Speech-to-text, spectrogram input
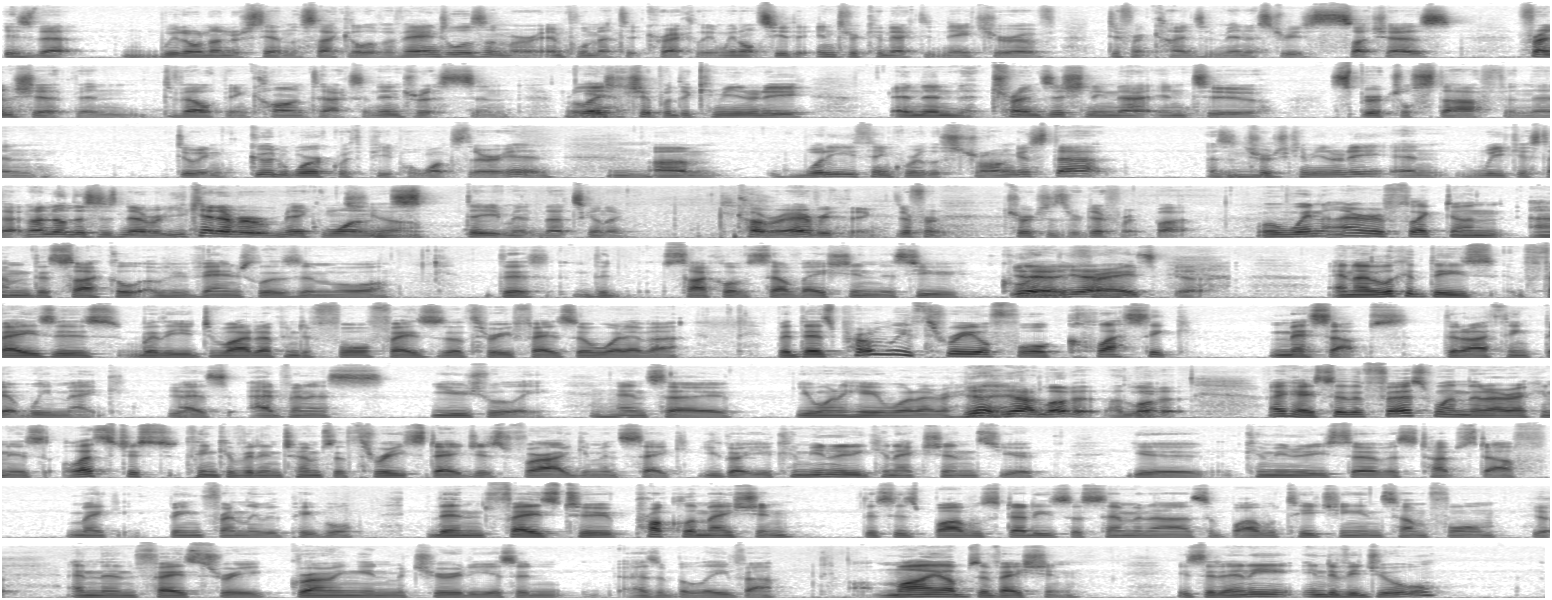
is that we don't understand the cycle of evangelism or implement it correctly. And we don't see the interconnected nature of different kinds of ministries, such as friendship and developing contacts and interests and relationship with the community, and then transitioning that into spiritual stuff and then doing good work with people once they're in. Mm. Um, what do you think we're the strongest at as a Mm. church community and weakest at? And I know this is never, you can't ever make one Sure. statement that's going to cover everything. Different churches are different, but Well, when I reflect on um, the cycle of evangelism or the, the cycle of salvation, as you coined yeah, the yeah, phrase, yeah. and I look at these phases, whether you divide up into four phases or three phases or whatever, but there's probably three or four classic mess ups that I think that we make as Adventists usually. Mhm. And so you want to hear what I reckon? Yeah, yeah, I love it. I love it. Okay, so the first one that I reckon is let's just think of it in terms of three stages for argument's sake. You've got your community connections, your your community service type stuff, make being friendly with people. Then phase two, proclamation. This is Bible studies or seminars or Bible teaching in some form. Yep. And then phase three, growing in maturity as a as a believer. My observation is that any individual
